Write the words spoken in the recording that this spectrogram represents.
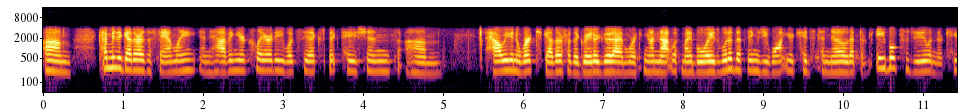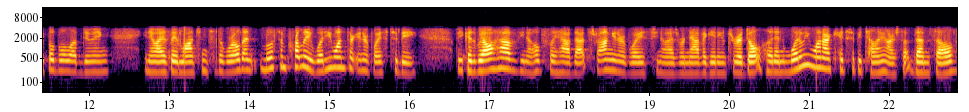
Um, coming together as a family and having your clarity, what's the expectations? Um, how are we going to work together for the greater good? I'm working on that with my boys. What are the things you want your kids to know that they're able to do and they're capable of doing, you know, as they launch into the world? And most importantly, what do you want their inner voice to be? Because we all have, you know, hopefully have that strong inner voice, you know, as we're navigating through adulthood. And what do we want our kids to be telling our, themselves?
